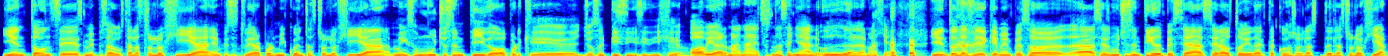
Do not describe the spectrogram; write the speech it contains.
y entonces me empezó a gustar la astrología, empecé a estudiar por mi cuenta astrología, me hizo mucho sentido porque yo soy Pisces y dije, Claro. obvio hermana, esto es una señal, uh, a la magia. y entonces así de que me empezó a hacer mucho sentido, empecé a ser autodidacta con eso de la, de la astrología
